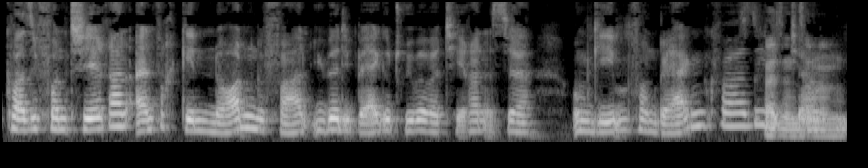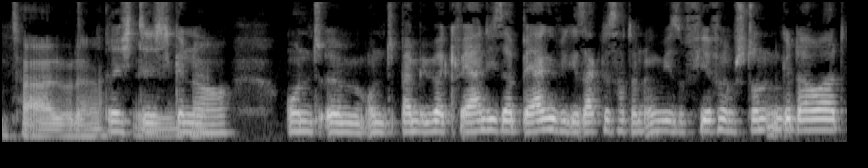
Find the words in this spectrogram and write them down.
quasi von Teheran einfach gen Norden gefahren, über die Berge drüber, weil Teheran ist ja umgeben von Bergen quasi. Quasi in so ja- einem Tal oder. Richtig, genau. Und, ähm, und beim Überqueren dieser Berge, wie gesagt, das hat dann irgendwie so vier, fünf Stunden gedauert,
